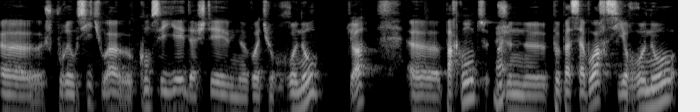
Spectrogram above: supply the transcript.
je pourrais aussi, tu vois, conseiller d'acheter une voiture Renault. Tu vois. par contre, je ne peux pas savoir si Renault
